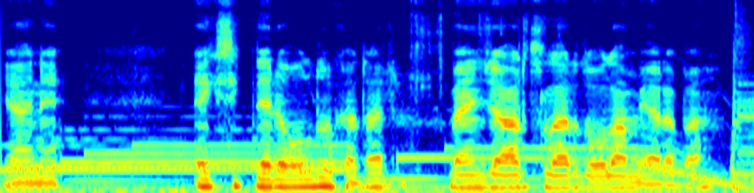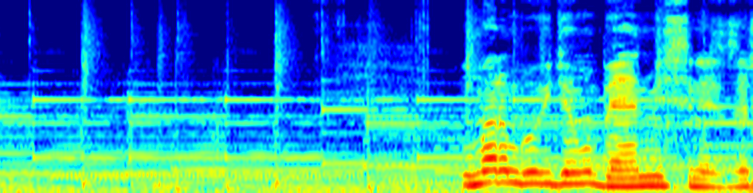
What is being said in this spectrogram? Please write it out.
Yani eksikleri olduğu kadar bence artıları da olan bir araba. Umarım bu videomu beğenmişsinizdir.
